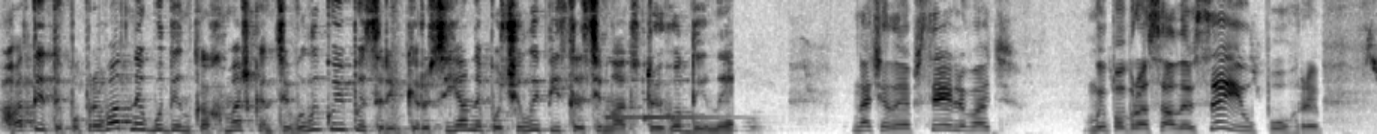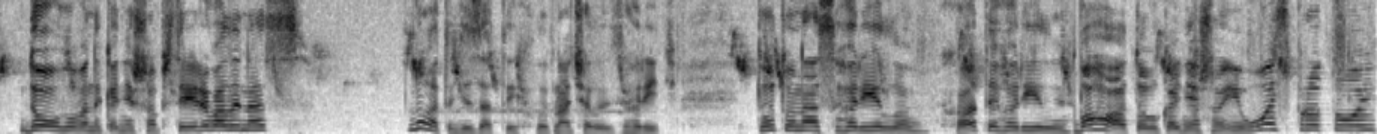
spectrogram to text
Гатити по приватних будинках мешканців Великої Писарівки росіяни почали після 17-ї години. Почали обстрілювати. Ми побросали все і у погреб. Довго вони, звісно, обстрілювали нас. Ну, а тоді затихло, почали згоріти. Тут у нас горіло, хати горіли. Багато, звісно, і ось про той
